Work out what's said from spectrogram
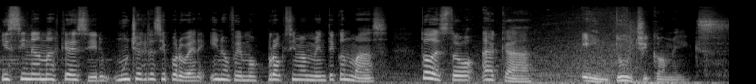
Y sin nada más que decir, muchas gracias por ver y nos vemos próximamente con más. Todo esto acá en Tucci Comics.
